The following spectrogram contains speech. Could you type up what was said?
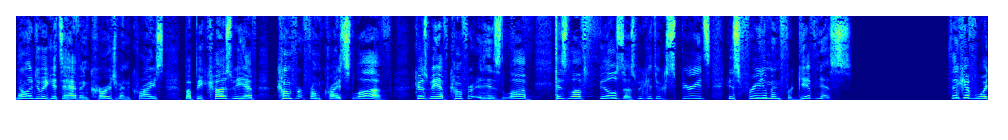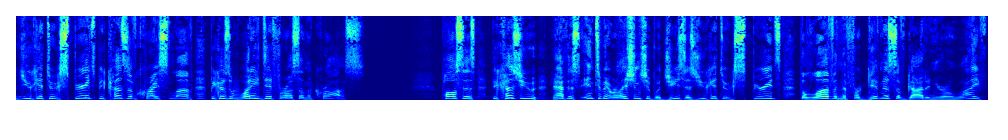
Not only do we get to have encouragement in Christ, but because we have comfort from Christ's love, because we have comfort in His love, His love fills us. We get to experience His freedom and forgiveness. Think of what you get to experience because of Christ's love, because of what He did for us on the cross. Paul says, because you have this intimate relationship with Jesus, you get to experience the love and the forgiveness of God in your own life.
